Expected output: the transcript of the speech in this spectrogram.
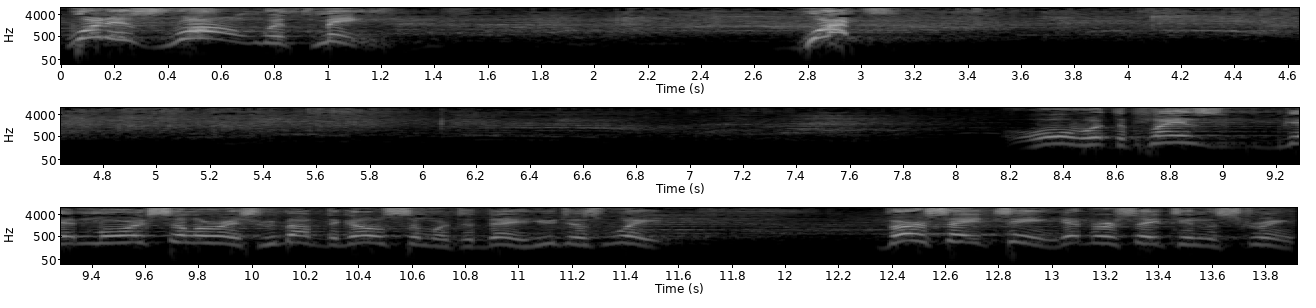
What is wrong with me? What? Oh, with the plane's getting more acceleration. We're about to go somewhere today. You just wait. Verse 18. Get verse 18 on the screen.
